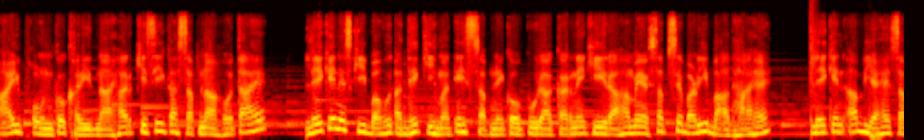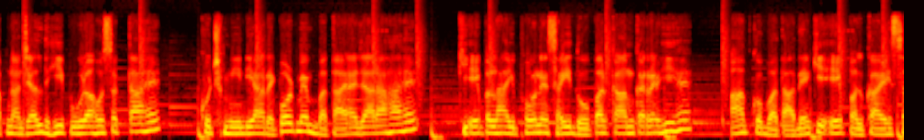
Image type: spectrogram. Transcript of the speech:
आईफोन को खरीदना हर किसी का सपना होता है, लेकिन इसकी बहुत अधिक कीमत इस सपने को पूरा करने की राह में सबसे बड़ी बाधा है। लेकिन अब यह सपना जल्द ही पूरा हो सकता है, कुछ मीडिया रिपोर्ट में बताया जा रहा है कि एप्पल आईफोन एस दो पर काम कर रही है। आपको बता दें कि एप्पल का एस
